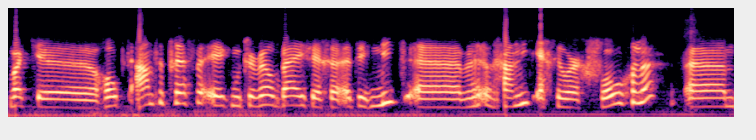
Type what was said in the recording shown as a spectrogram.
wat je hoopt aan te treffen. Ik moet er wel bij zeggen, het is niet, we gaan niet echt heel erg vogelen. Ehm,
